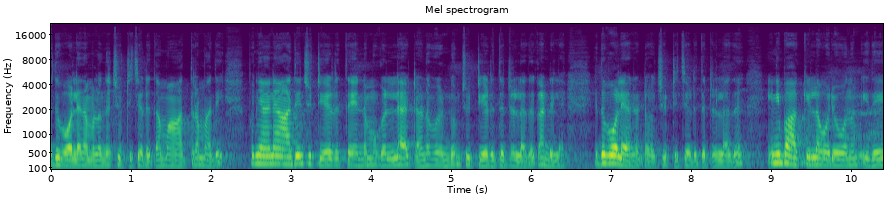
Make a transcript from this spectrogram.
ഇതുപോലെ നമ്മളൊന്ന് ചുറ്റിച്ചെടുത്താൽ മാത്രം മതി. അപ്പോൾ ഞാൻ ആദ്യം ചുറ്റിയെടുത്തതിന്റെ മുകളിലായിട്ടാണ് വീണ്ടും ചുറ്റിയെടുത്തിട്ടുള്ളത്. കണ്ടില്ലേ? ഇതുപോലെയാണ് കേട്ടോ ചുറ്റിച്ചെടുത്തിട്ടുള്ളത്. ഇനി ബാക്കിയുള്ള ഓരോന്നും ഇതേ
